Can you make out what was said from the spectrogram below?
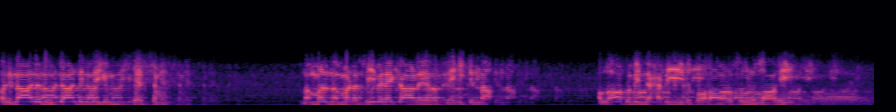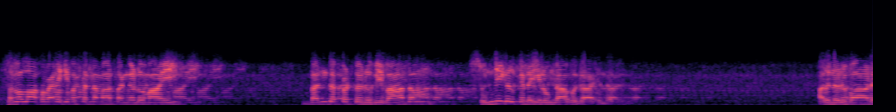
പതിനാല് നൂറ്റാണ്ടിന്റെയും ശേഷം നമ്മൾ നമ്മുടെ ജീവനേക്കാളേറെ സ്നേഹിക്കുന്ന അള്ളാഹുവിന്റെ ഹബീബ് റസൂലുള്ളാഹി സല്ലല്ലാഹു അലൈഹി വസല്ലമ തങ്ങളുമായി ബന്ധപ്പെട്ടൊരു വിവാദം സുന്നികൾക്കിടയിൽ ഉണ്ടാവുക എന്നത്. അതിനൊരുപാട്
